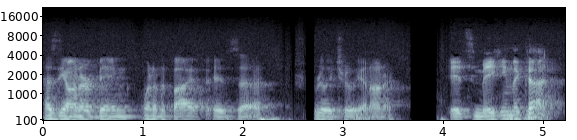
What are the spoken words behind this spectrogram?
has the honor of being one of the five is uh, really truly an honor. It's making the cut.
